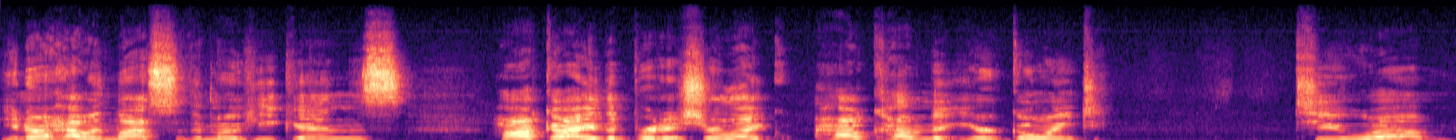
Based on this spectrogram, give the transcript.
you know how in Last of the Mohicans, Hawkeye, the British are like, "How come that you're going to, to um,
